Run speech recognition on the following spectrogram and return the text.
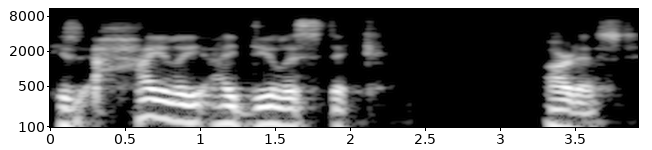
He's highly idealistic artist,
